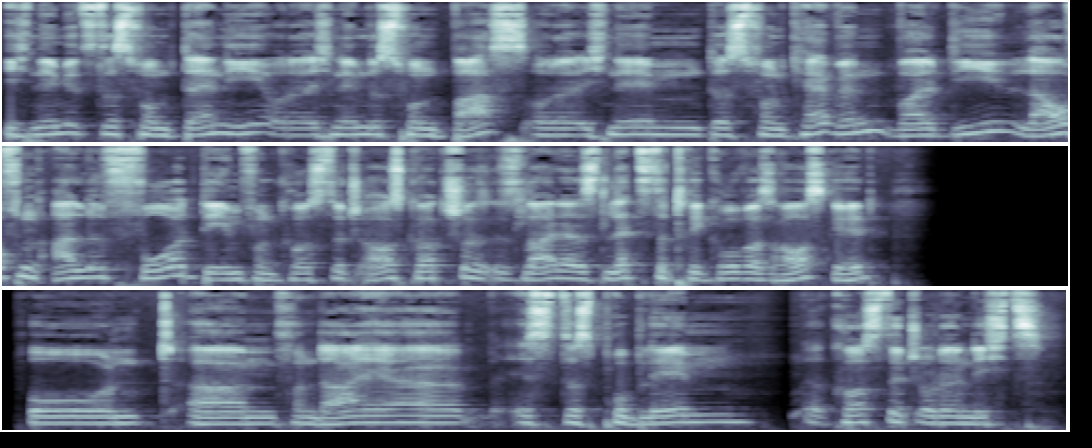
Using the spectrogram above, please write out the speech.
ich nehme jetzt das von Danny oder ich nehme das von Buzz oder ich nehme das von Kevin, weil die laufen alle vor dem von Kostic aus. Kostic ist leider das letzte Trikot, was rausgeht. Und ähm, von daher ist das Problem äh, Kostic oder nichts.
